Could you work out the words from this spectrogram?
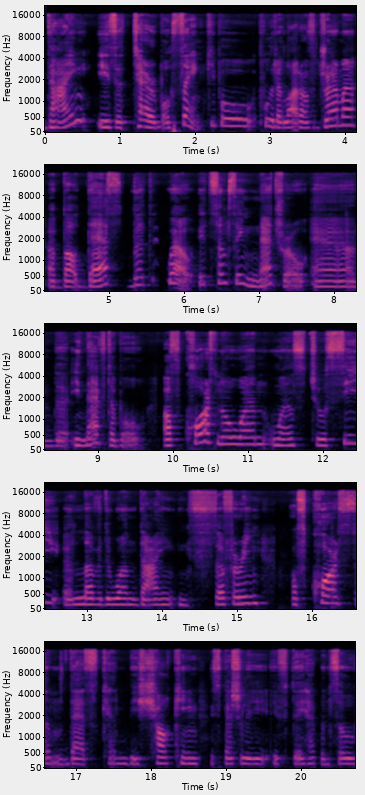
dying is a terrible thing. People put a lot of drama about death, but well, it's something natural and inevitable. Of course, no one wants to see a loved one dying in suffering of course, some deaths can be shocking, especially if they happen so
